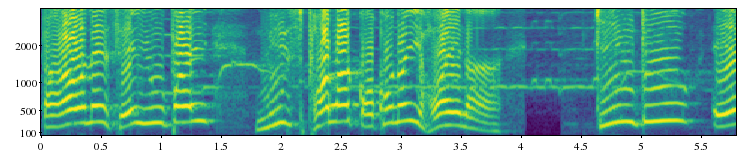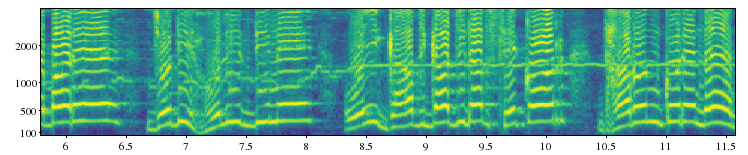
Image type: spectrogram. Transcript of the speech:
তাহলে সেই উপায় নিষ্ফলা কখনোই হয় না। কিন্তু এবারে যদি হোলির দিনে ওই গাছ গাছগাছড়ার শেকড় ধারণ করে নেন,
